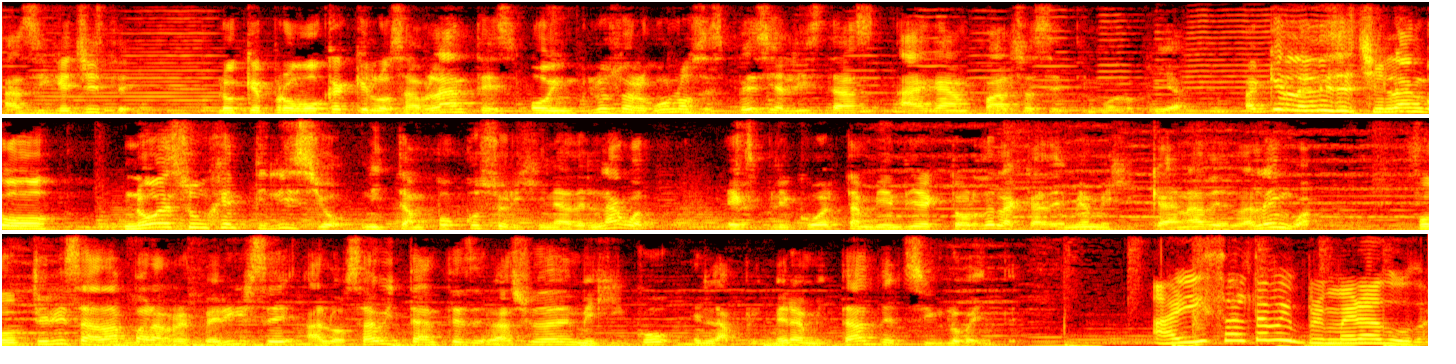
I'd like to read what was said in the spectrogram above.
así que chiste, lo que provoca que los hablantes o incluso algunos especialistas hagan falsas etimologías. ¿A quién le dice chilango? No es un gentilicio ni tampoco se origina del náhuatl, explicó el también director de la Academia Mexicana de la Lengua fue utilizada para referirse a los habitantes de la Ciudad de México en la primera mitad del siglo XX. Ahí salta mi primera duda.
